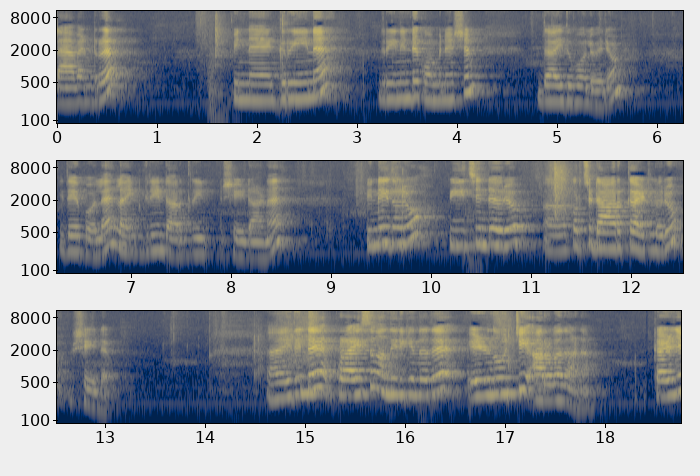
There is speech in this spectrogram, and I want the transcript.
ലാവൻഡർ പിന്നെ ഗ്രീന് ഗ്രീനിന്റെ കോമ്പിനേഷൻ ഇതാ ഇതുപോലെ വരും. ഇതേപോലെ ലൈറ്റ് ഗ്രീൻ ഡാർക്ക് ഗ്രീൻ ഷെയ്ഡാണ് പിന്നെ ഇതൊരു പീച്ചിന്റെ ഒരു കുറച്ച് ഡാർക്ക് ആയിട്ടുള്ളൊരു ഷെയ്ഡ് ഇതിന്റെ പ്രൈസ് വന്നിരിക്കുന്നത് എഴുന്നൂറ്റി അറുപതാണ് കഴിഞ്ഞ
